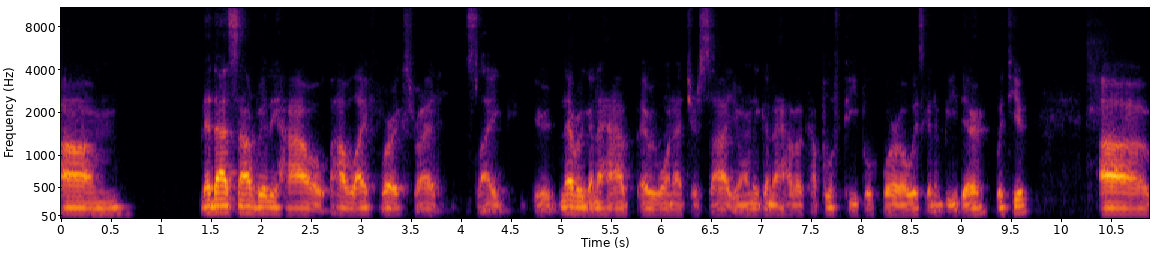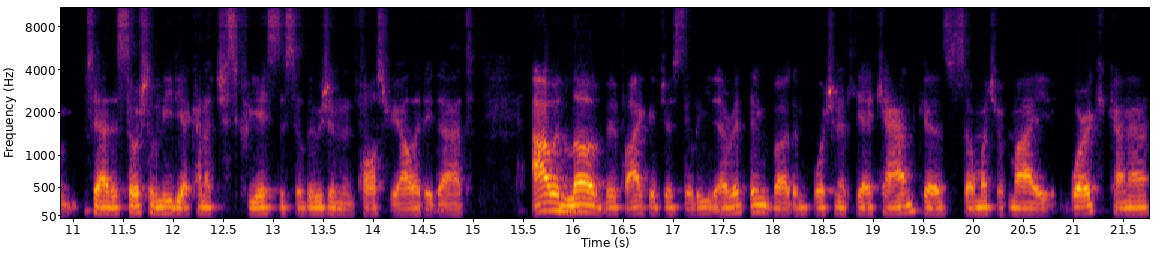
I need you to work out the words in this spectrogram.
um that that's not really how how life works right it's like you're never to have everyone at your side. You're only to have a couple of people who are always to be there with you. Um, so yeah, the social media kind of just creates this illusion and false reality that I would love if I could just delete everything, but unfortunately I can't because so much of my work kind of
